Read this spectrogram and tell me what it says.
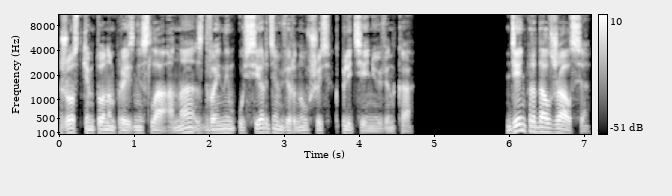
Жестким тоном произнесла она, с двойным усердием вернувшись к плетению венка. День продолжался.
